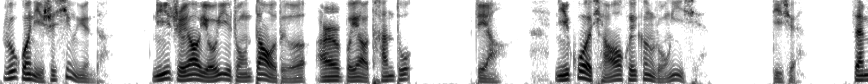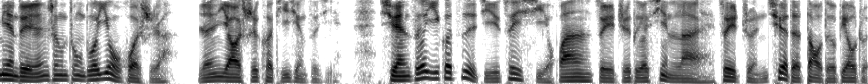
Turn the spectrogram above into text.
如果你是幸运的，你只要有一种道德，而不要贪多，这样你过桥会更容易些。”的确，在面对人生众多诱惑时啊。人要时刻提醒自己，选择一个自己最喜欢、最值得信赖、最准确的道德标准，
